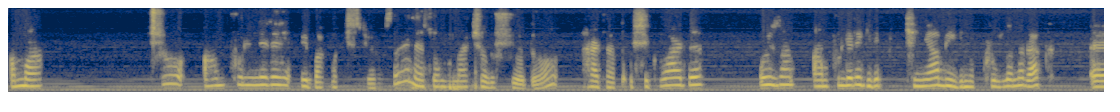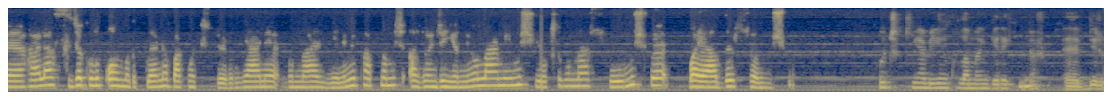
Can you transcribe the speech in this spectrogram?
ama şu ampullere bir bakmak istiyorum. Sanırım en son bunlar çalışıyordu. Her tarafta ışık vardı. O yüzden ampullere gidip kimya bilgimi kullanarak e, hala sıcak olup olmadıklarına bakmak istiyorum. Yani bunlar yeni mi patlamış, az önce yanıyorlar mıymış yoksa bunlar soğumuş ve bayağıdır sönmüş mü? Bunun için kimya bilgini kullanman gerekmiyor. Ee, bir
